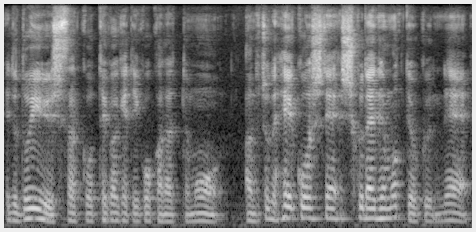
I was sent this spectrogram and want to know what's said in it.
えっと、どういう施策を手掛けていこうかなっても、あの、ちょっと並行して宿題で持っておくんで、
